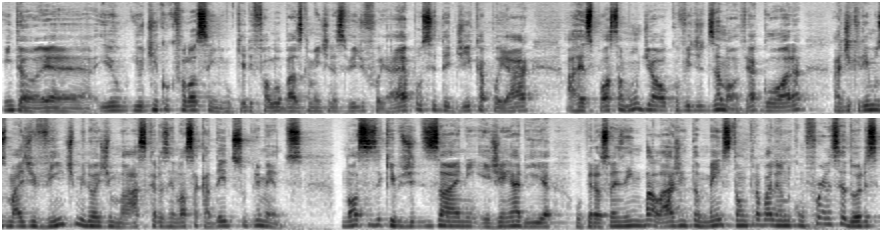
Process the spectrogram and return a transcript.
Então, é, e, o, e o Tim Cook falou assim, o que ele falou basicamente nesse vídeo foi a Apple se dedica a apoiar a resposta mundial ao Covid-19. Agora, adquirimos mais de 20 milhões de máscaras em nossa cadeia de suprimentos. Nossas equipes de design, engenharia, operações e embalagem também estão trabalhando com fornecedores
